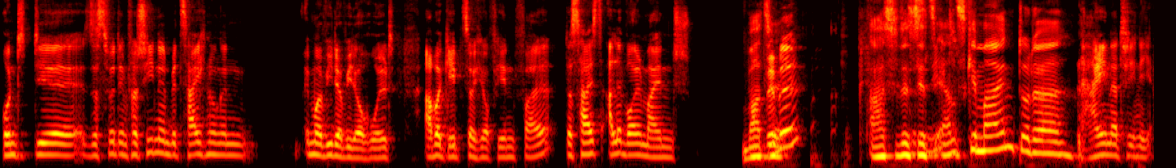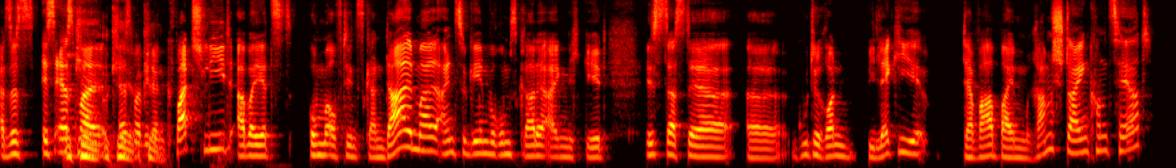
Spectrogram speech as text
und die, das wird in verschiedenen Bezeichnungen immer wieder wiederholt. Aber gebt es euch auf jeden Fall. Das heißt, alle wollen meinen Sch- Warte, Wimmel. hast du das, Das jetzt Lied. ernst gemeint oder? Nein, natürlich nicht. Also es ist erstmal Okay, okay, erstmal okay. wieder ein Quatschlied, aber jetzt, um auf den Skandal mal einzugehen, worum es gerade eigentlich geht, ist, dass der äh, gute Ron Bilecki, der war beim Rammstein-Konzert,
